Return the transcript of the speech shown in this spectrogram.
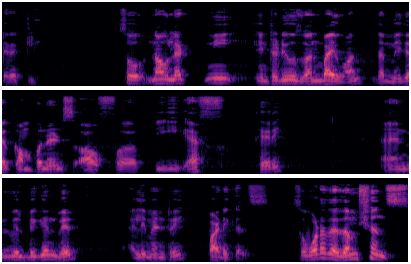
directly. So, now let me introduce one by one the major components of uh, PEF theory and we will begin with elementary particles. So, what are the assumptions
